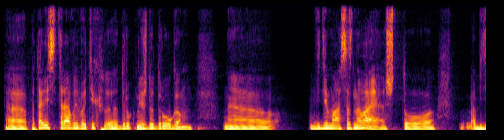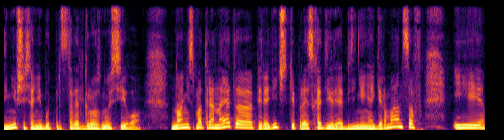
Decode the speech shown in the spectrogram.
э, пытались стравливать их э, друг между другом, видимо, осознавая, что, объединившись, они будут представлять грозную силу. Но, несмотря на это, периодически происходили объединения германцев, и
